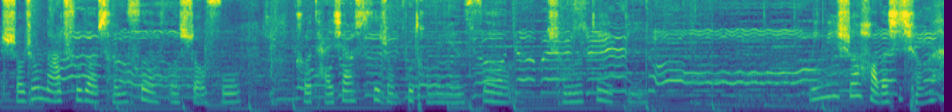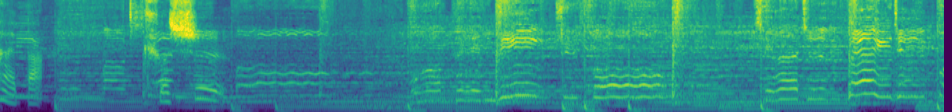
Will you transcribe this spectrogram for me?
手中拿出的橙色和手幅和台下四种不同的颜色成了对比。明明说好的是橙海吧，可是。我陪你去疯，这只飞机碰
